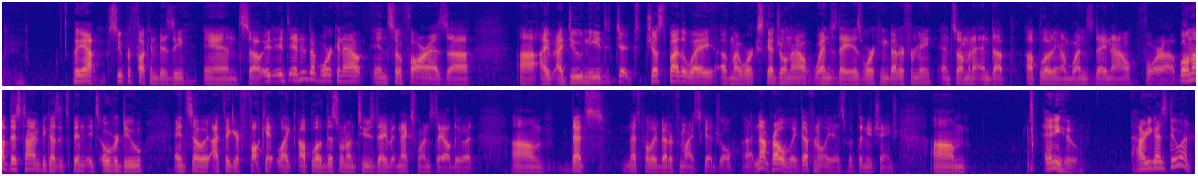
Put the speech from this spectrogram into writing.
but yeah, super fucking busy, and so it, it ended up working out insofar as. Uh, uh, I, I do need just by the way of my work schedule now. Wednesday is working better for me, and so I'm gonna end up uploading on Wednesday now. For uh, well, not this time because it's been it's overdue, and so I figure fuck it, like upload this one on Tuesday, but next Wednesday I'll do it. Um, that's that's probably better for my schedule. Uh, not probably, definitely is with the new change. Um, anywho, how are you guys doing?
